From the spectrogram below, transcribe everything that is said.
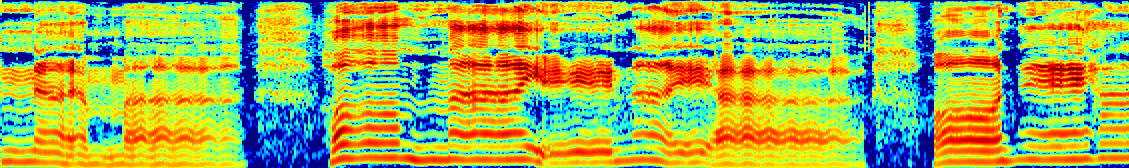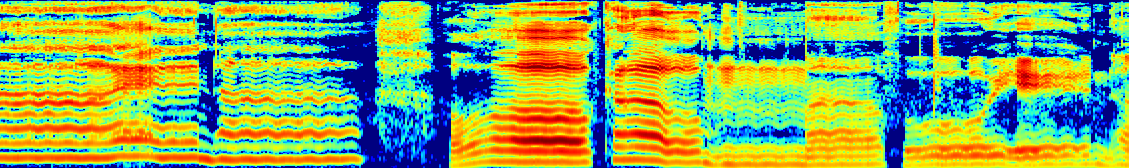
na, ma, oh, my, na, ya, oh, nea, O kauma fuena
